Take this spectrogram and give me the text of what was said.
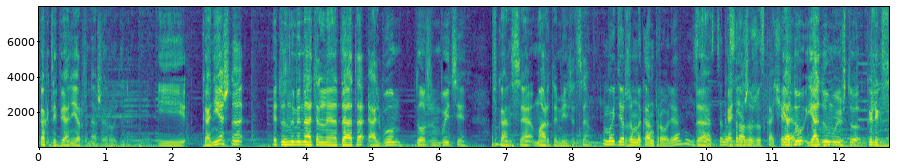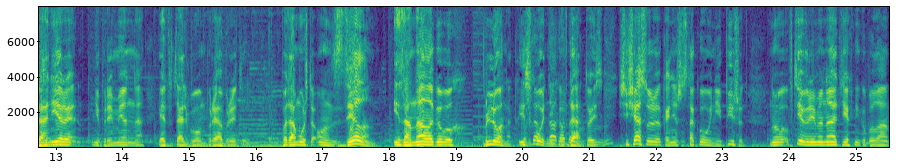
как для пионеров нашей Родины. И, конечно, это знаменательная дата, альбом должен выйти в конце марта месяца. Мы держим на контроле, Да, естественно, конечно. сразу же Я, скачаем. ду- я думаю, что коллекционеры непременно этот альбом приобретут, потому что он сделан из аналоговых пленок, исходников, да, да, да. То есть сейчас уже, конечно, с такого не пишут, но в те времена техника была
